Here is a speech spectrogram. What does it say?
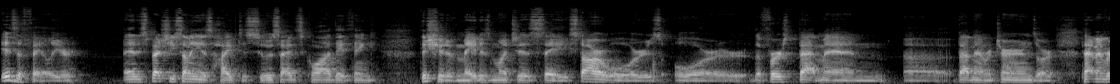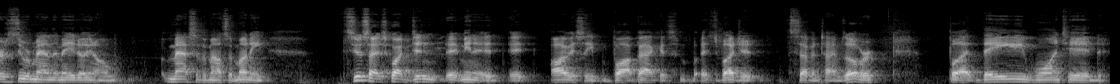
is a failure, and especially something as hyped as Suicide Squad, they think this should have made as much as say Star Wars or the first Batman, uh, Batman Returns, or Batman vs Superman that made you know massive amounts of money. Suicide Squad didn't. I mean, it, it obviously bought back its its budget seven times over, but they wanted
